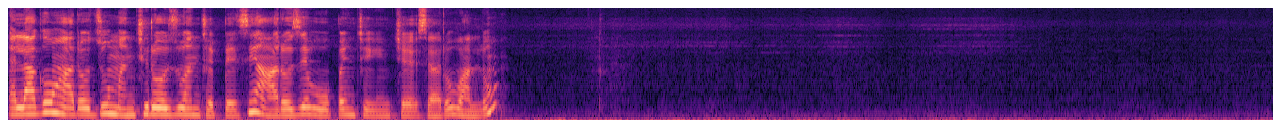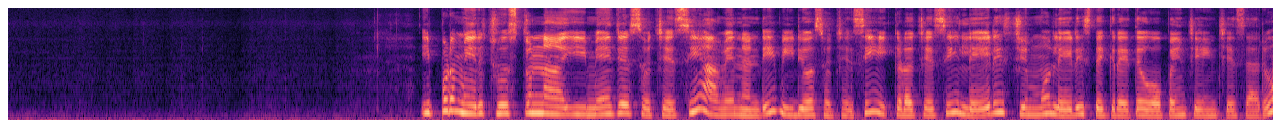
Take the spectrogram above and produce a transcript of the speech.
ఎలాగో ఆ రోజు మంచి రోజు అని చెప్పేసి ఆ రోజే ఓపెన్ చేయించేశారు వాళ్ళు. ఇప్పుడు మీరు చూస్తున్న ఈ ఇమేజెస్ వచ్చేసి అవేనండి వీడియోస్ వచ్చేసి. ఇక్కడ వచ్చేసి లేడీస్ జిమ్ లేడీస్ దగ్గర అయితే ఓపెన్ చేయించేశారు.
